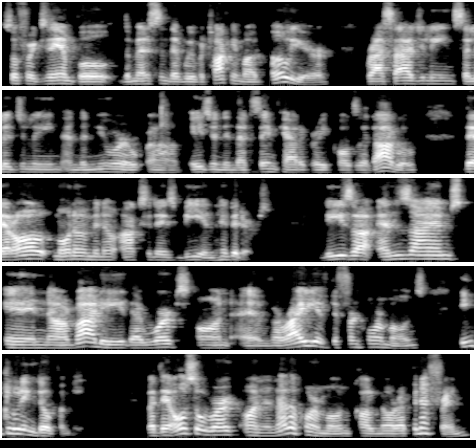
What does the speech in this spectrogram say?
So, for example, the medicine that we were talking about earlier, rasagiline, selegiline, and the newer uh, agent in that same category called Xadago, they're all monoamino oxidase B inhibitors. These are enzymes in our body that works on a variety of different hormones, including dopamine. But they also work on another hormone called norepinephrine,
